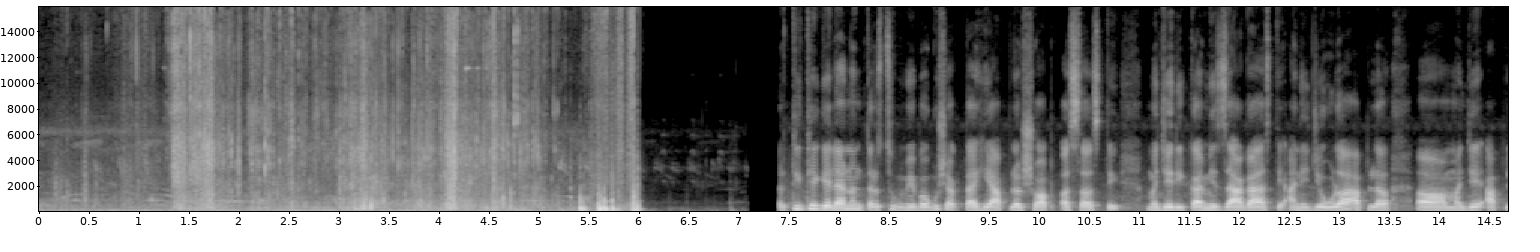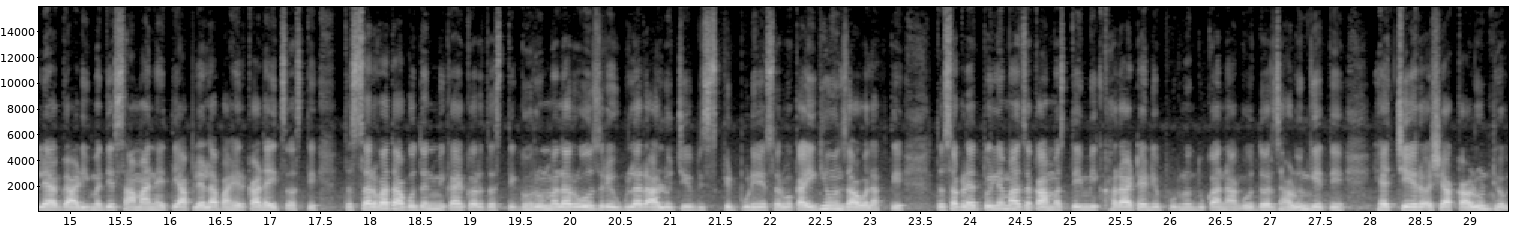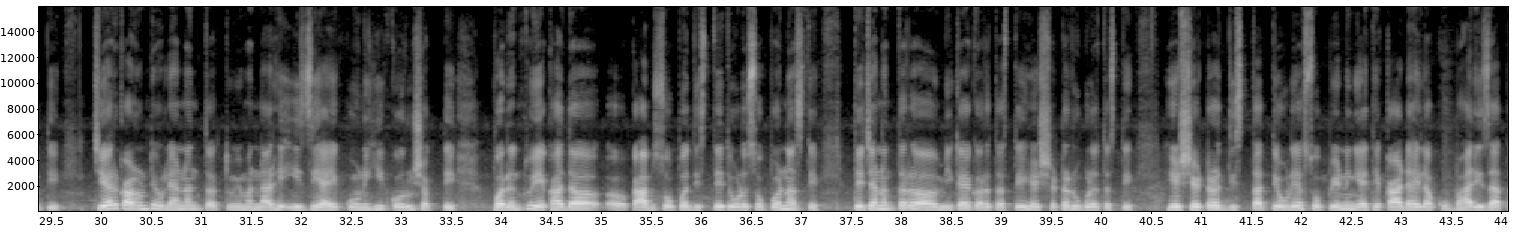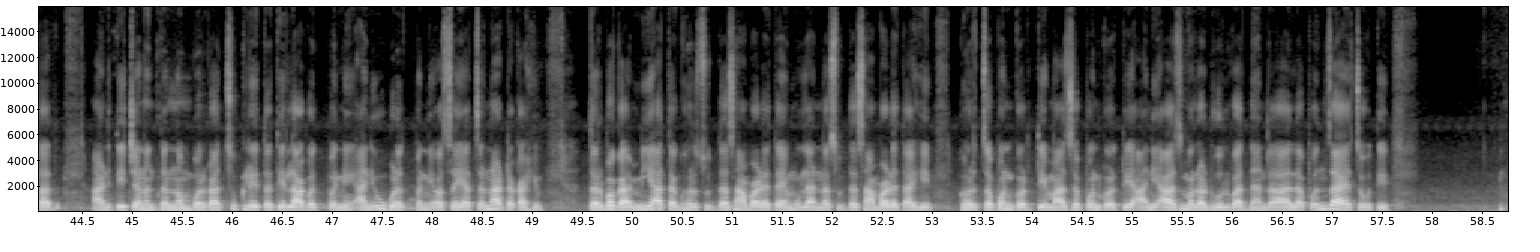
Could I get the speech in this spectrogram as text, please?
तर तिथे गेल्यानंतर तुम्ही बघू शकता हे आपलं शॉप असं असते. म्हणजे रिकामी जागा असते आणि जेवढं आपलं म्हणजे आपल्या गाडीमध्ये सामान आहे ते आपल्याला बाहेर काढायचं असते. तर सर्वात अगोदर मी काय करत असते घरून मला रोज रेग्युलर आलूची बिस्किट पुढे सर्व काही घेऊन जावं लागते. तर सगळ्यात पहिले माझं काम असते मी खराट्याने पूर्ण दुकान अगोदर झाडून घेते ह्या चेअर अशा काढून ठेवते. चेअर काढून ठेवल्यानंतर तुम्ही म्हणणार हे इझी आहे कोणीही करू शकते. परंतु एखादं काम सोपं दिसते तेवढं सोपं नसते. त्याच्यानंतर मी काय करत असते हे शटर उघडत असते. हे शटर दिसतात तेवढे सोपे नाही आहेत हे काढायला खूप भारी जातात आणि त्याच्यानंतर नंबर का चुकले तर ते लागत पण नाही आणि उघडत पण नाही असं याचं नाटक आहे. तर बघा मी आता घरसुद्धा सांभाळत आहे मुलांनासुद्धा सांभाळत आहे घरचं पण करते माझं पण करते आणि आज मला ढोल वादनाला पण जायचं होते.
